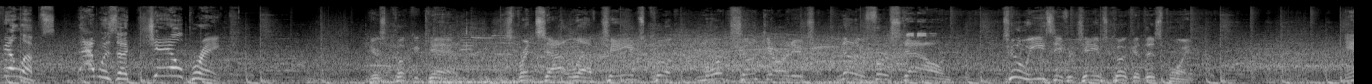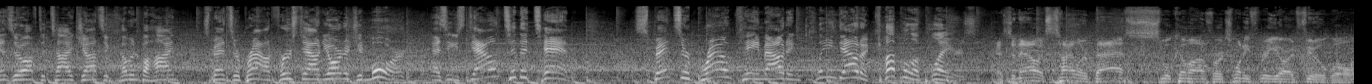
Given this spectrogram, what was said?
Phillips. That was a jailbreak. Here's Cook again. Sprints out left. James Cook, more junk yardage. Another first down. Too easy for James Cook at this point. Hands it off to Ty Johnson coming behind Spencer Brown. First down yardage and more as he's down to the 10. Spencer Brown came out and cleaned out a couple of players. And so now it's Tyler Bass will come on for a 23 yard field goal.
